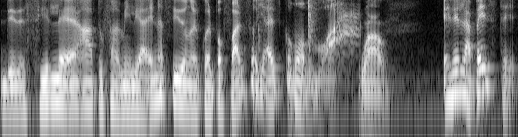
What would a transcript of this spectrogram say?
de decirle a tu familia, he nacido en el cuerpo falso, ya es como, ¡buah! Wow. eres la peste,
